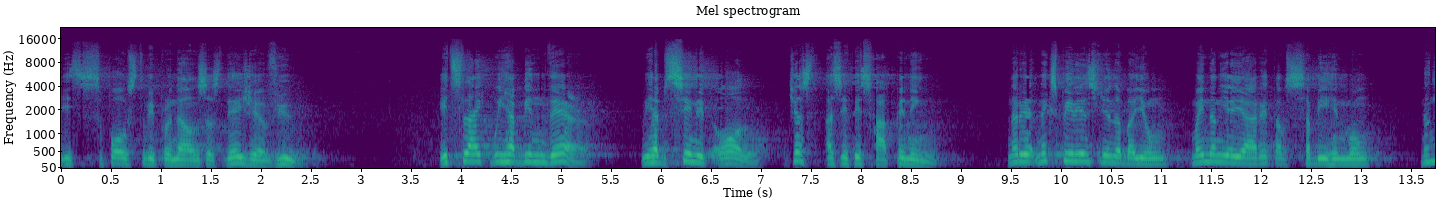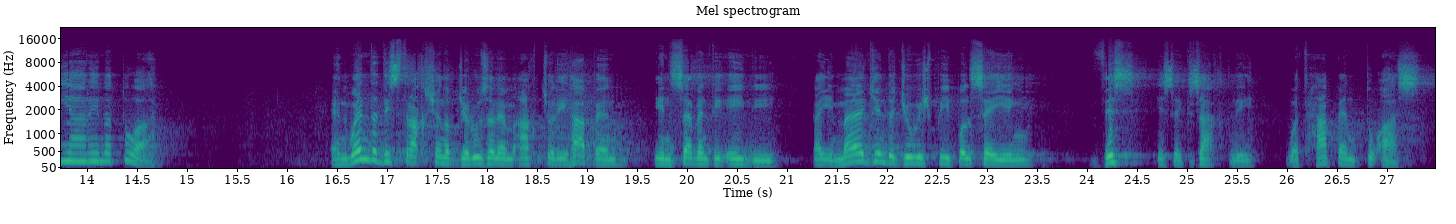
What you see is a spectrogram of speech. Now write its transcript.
It's supposed to be pronounced as déjà vu. It's like we have been there. We have seen it all, just as it is happening. Na-experience nyo na ba yung may nangyayari tapos sabihin mong, nangyari na to ah. And when the destruction of Jerusalem actually happened in 70 AD, I imagine the Jewish people saying, this is exactly what happened to us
